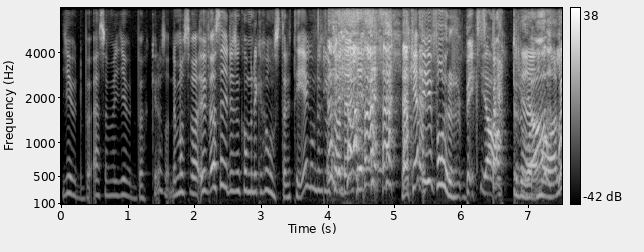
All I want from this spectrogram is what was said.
ljudbö- alltså med ljudböcker och så? Det måste vara, vad säger du som kommunikationsstrateg om du skulle ta det? Där kan vi ju få expertråd Ja. Malin.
